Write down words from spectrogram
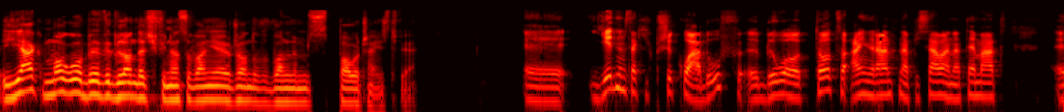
jak mogłoby wyglądać finansowanie rządów w wolnym społeczeństwie? E, jednym z takich przykładów e, było to, co Ayn Rand napisała na temat e,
